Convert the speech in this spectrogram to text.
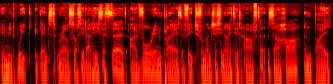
in midweek against Real Sociedad. He's the third Ivorian player to feature for Manchester United after Zaha and Bailly.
